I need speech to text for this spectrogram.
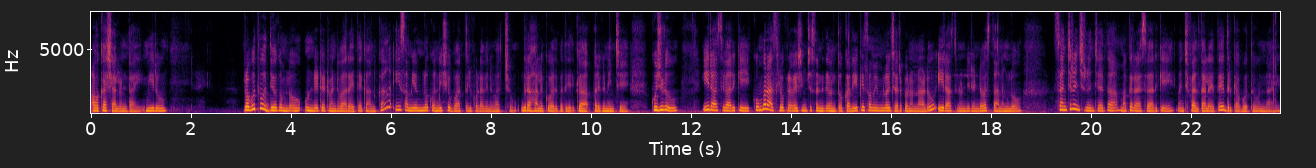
అవకాశాలు ఉంటాయి మీరు ప్రభుత్వ ఉద్యోగంలో ఉండేటటువంటి వారైతే కనుక ఈ సమయంలో కొన్ని శుభార్తలు కూడా వినవచ్చు. గ్రహాలకు అధిపతిగా పరిగణించే కుజుడు ఈ రాశి వారికి కుంభరాశిలో ప్రవేశించే శనిదేవునితో కలియక సమయంలో జరపనున్నాడు. ఈ రాశి నుండి రెండవ స్థానంలో సంచరించడం చేత మకర రాశి వారికి మంచి ఫలితాలు అయితే ఎదుర్కోబోతూ ఉన్నాయి.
